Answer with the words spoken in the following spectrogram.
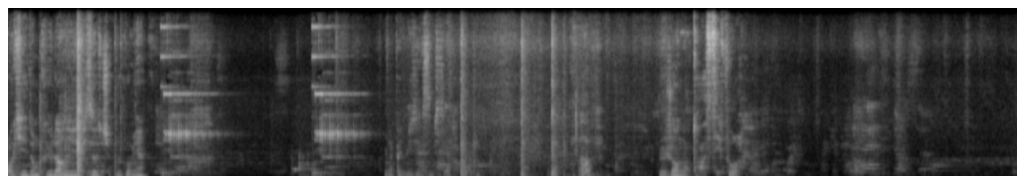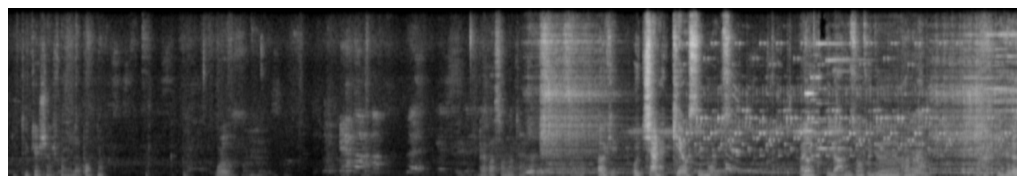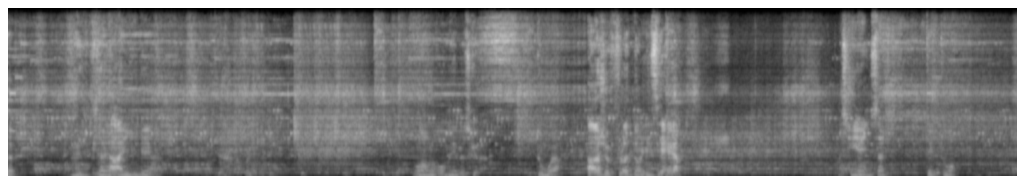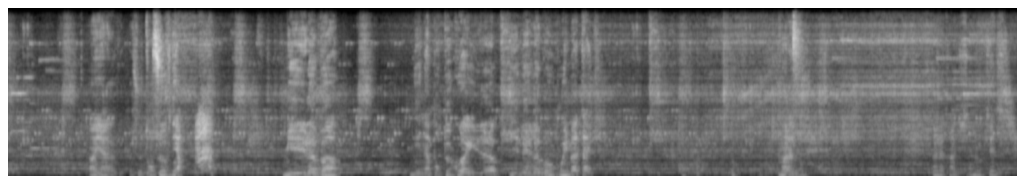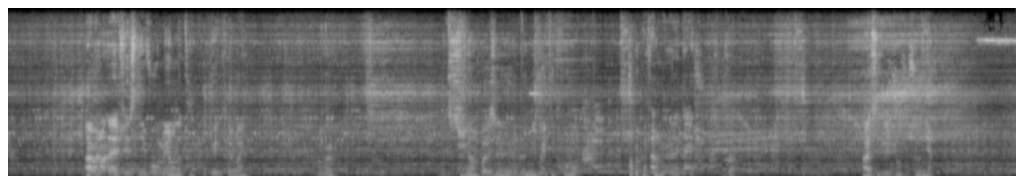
Ok, donc là on est l'épisode, je sais plus combien. Il n'y a pas de musique, c'est bizarre. Hop. Le jeu on entend assez fort. Peut-être quelqu'un qui ferme la porte, non? Voilà. La race on entend. Ok. Oh tiens, la chaos segment. Ouais, il a remis son truc de Grand Là, il est. Bon, on le remet parce que. Tout voilà. Ah, je flotte dans les airs Parce qu'il y a une salle. Tel tour. Ah, il y a un jeton souvenir. Ah Mais il est là-bas Mais n'importe quoi, il est là- il est là-bas au bout, il m'attaque? Malade. Ah, pièce. Ah ouais, on avait fait ce niveau, mais on a tout coupé, c'est vrai. Ouais. Tu te souviens pas, le niveau était trop long. Je peux pas faire une attaque? C'est bizarre. Ah, c'est des gens pour souvenir.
